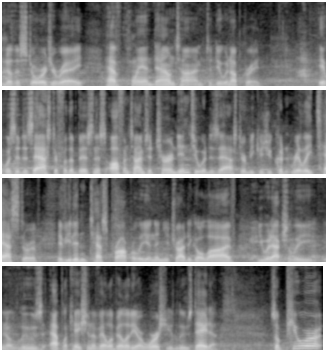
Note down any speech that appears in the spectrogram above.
you know, the storage array, have planned downtime to do an upgrade. It was a disaster for the business. Oftentimes it turned into a disaster because you couldn't really test, or if, if you didn't test properly and then you tried to go live, you would actually you know, lose application availability, or worse, you'd lose data. So Pure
